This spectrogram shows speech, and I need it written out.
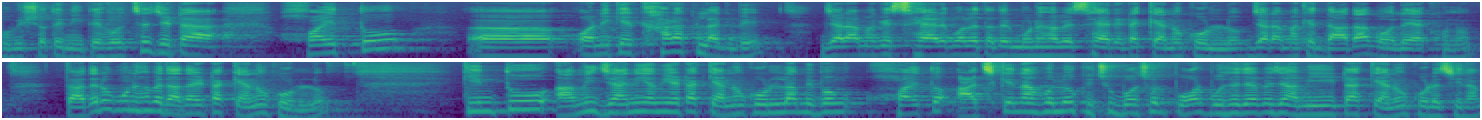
ভবিষ্যতে নিতে হচ্ছে, যেটা হয়তো অনেকের খারাপ লাগবে। যারা আমাকে স্যার বলে তাদের মনে হবে, স্যার, এটা কেন করল? যারা আমাকে দাদা বলে এখনও তাদেরও মনে হবে, দাদা, এটা কেন করল? কিন্তু আমি জানি আমি এটা কেন করলাম এবং হয়তো আজকে না হলেও কিছু বছর পর বোঝা যাবে যে আমি এটা কেন করেছিলাম।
